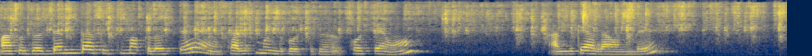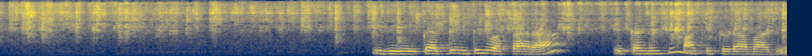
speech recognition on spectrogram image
మాకు దొడ్డంతా పిచ్చి మొక్కలు వస్తే కలిపి ముందు కొట్టు కొట్టాము. అందుకే అలా ఉంది. ఇది పెద్ద ఇంటి వస్తారా ఇక్కడి నుంచి మా చుట్టూ డాబాది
